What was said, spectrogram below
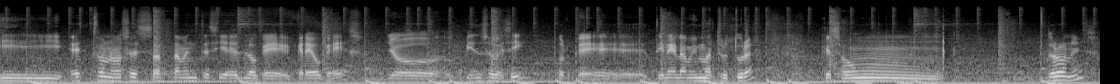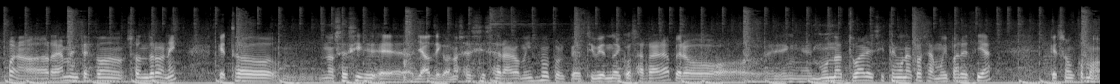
Y esto no sé exactamente si es lo que creo que es. Yo pienso que sí, porque tiene la misma estructura, que son drones, bueno, realmente son, drones, que esto no sé si, eh, ya os digo, no sé si será lo mismo porque estoy viendo cosas raras, pero en el mundo actual existen una cosa muy parecida que son como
